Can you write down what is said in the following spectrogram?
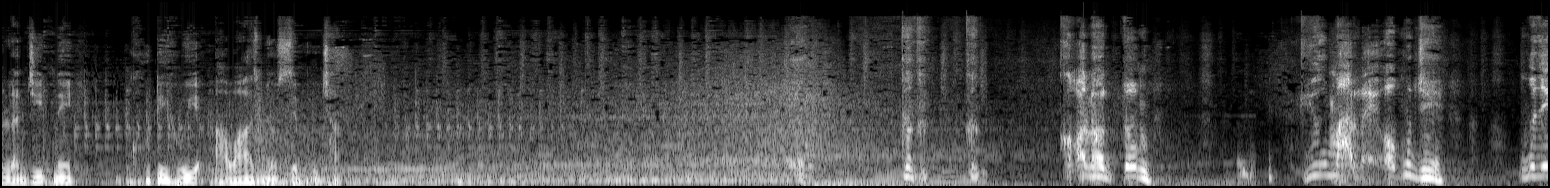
रंजीत ने घुटी हुई आवाज़ में उससे पूछा कौन हो तुम? क्यों मार रहे हो मुझे? मुझे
